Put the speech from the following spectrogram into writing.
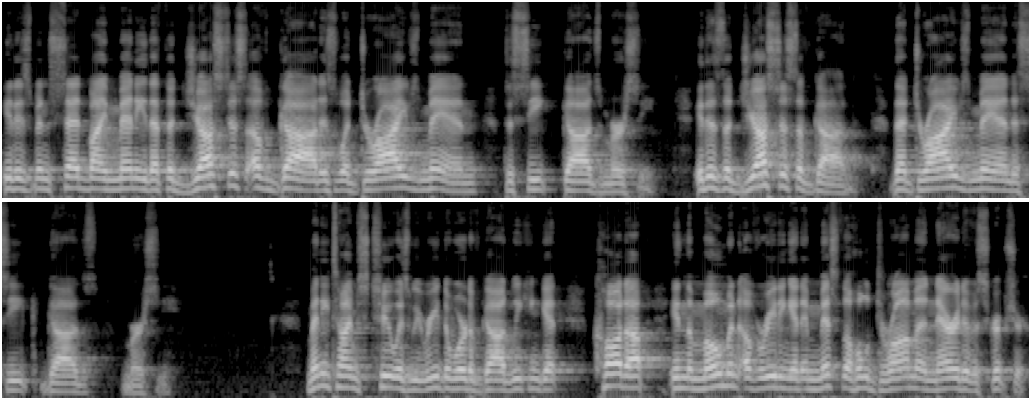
it has been said by many that the justice of God is what drives man to seek God's mercy. It is the justice of God that drives man to seek God's mercy. Many times, too, as we read the Word of God, we can get caught up in the moment of reading it and miss the whole drama and narrative of Scripture.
